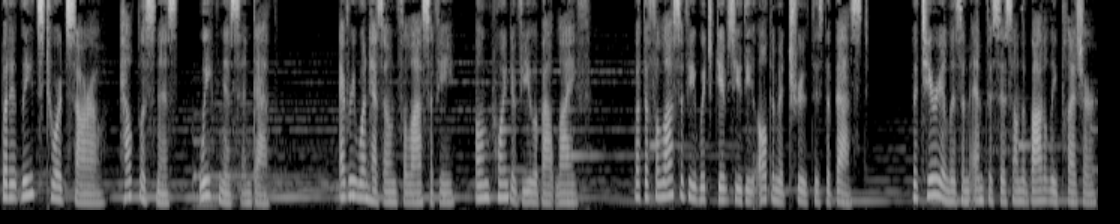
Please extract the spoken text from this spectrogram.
But it leads towards sorrow, helplessness, weakness, and death. Everyone has own philosophy, own point of view about life. But the philosophy which gives you the ultimate truth is the best. Materialism emphasis on the bodily pleasure,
